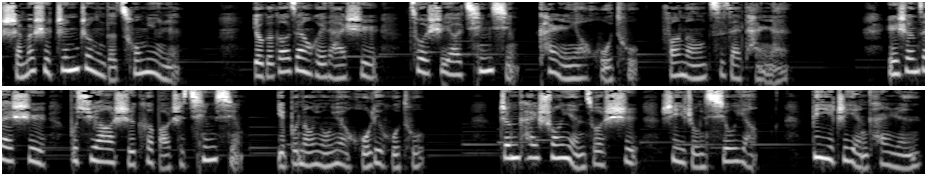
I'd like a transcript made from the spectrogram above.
什么是真正的聪明人？有个高赞回答是：做事要清醒，看人要糊涂，方能自在坦然。人生在世，不需要时刻保持清醒，也不能永远糊里糊涂。睁开双眼做事是一种修养，闭一只眼看人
